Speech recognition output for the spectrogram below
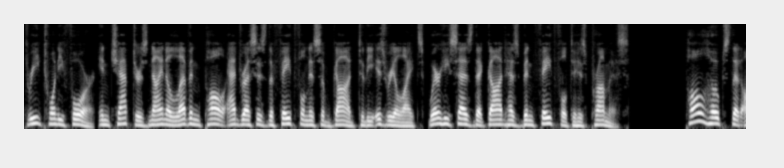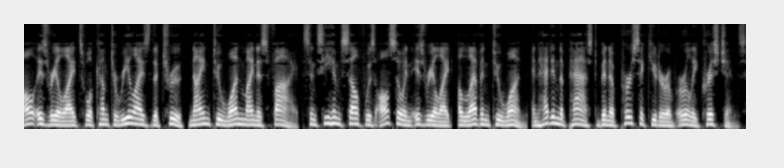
324 in chapters 9-11 Paul addresses the faithfulness of God to the Israelites Israelites, where he says that God has been faithful to his promise. Paul hopes that all Israelites will come to realize the truth 9 5 since he himself was also an Israelite, 11 1 and had in the past been a persecutor of early Christians.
